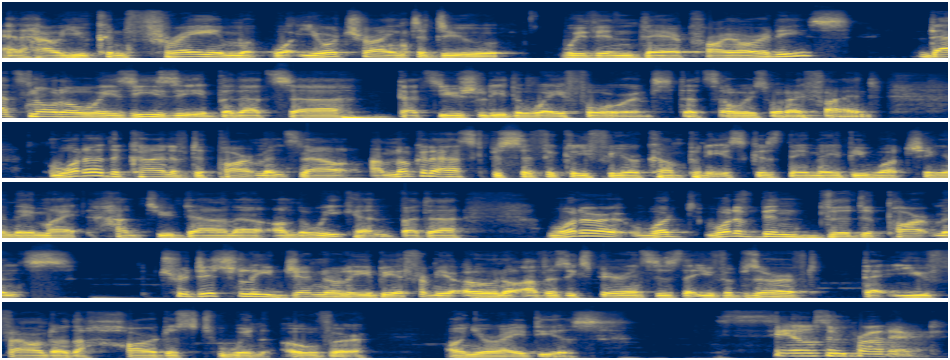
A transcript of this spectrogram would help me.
and how you can frame what you're trying to do within their priorities. That's not always easy, but that's uh, that's usually the way forward. That's always what I find. What are the kind of departments? Now, I'm not going to ask specifically for your companies because they may be watching and they might hunt you down uh, on the weekend. But uh, what are what what have been the departments traditionally, generally, be it from your own or others' experiences that you've observed, that you found are the hardest to win over on your ideas? Sales and product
